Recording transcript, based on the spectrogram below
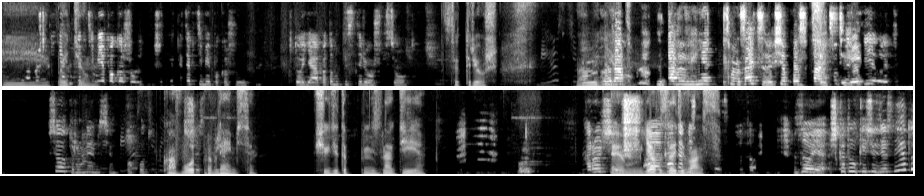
и Я пойдем. тебе покажу, я хотя бы тебе покажу, кто я, а потом ты стерешь все. Сотрешь. Ну, Ладно, когда, вы нет зайца, вы все делать? Все, отправляемся, поход. Кого отправляемся? Вообще где-то не знаю где я. Короче, Эм, а я сзади объяснить вас. Зоя, шкатулки чудес нету,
